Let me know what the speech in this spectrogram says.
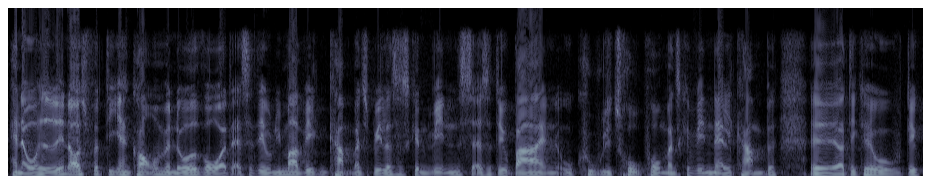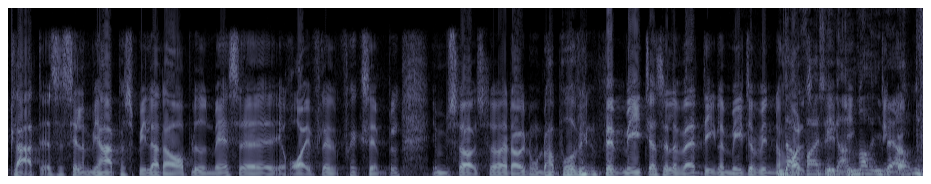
han er overhevet ind også, fordi han kommer med noget, hvor at, altså, det er jo lige meget, hvilken kamp man spiller, så skal den vindes. Altså, det er jo bare en ukulig tro på, at man skal vinde alle kampe. Øh, og det, kan jo, det er jo klart, altså selvom vi har et par spillere, der har oplevet en masse af røg, for, eksempel, jamen, så, så er der jo ikke nogen, der har prøvet at vinde fem majors, eller være en del af majorvindende Der er hold. jo så faktisk ikke det, andre det, i det verden.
